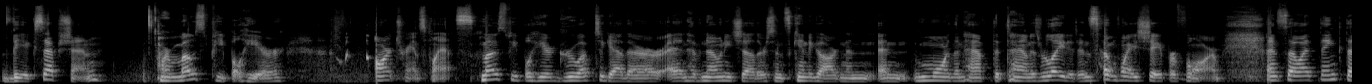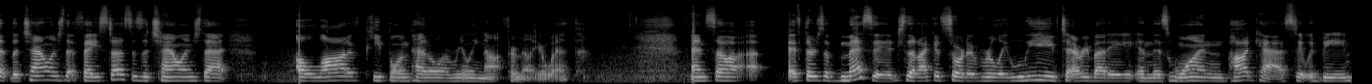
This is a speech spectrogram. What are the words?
the exception, where most people here aren't transplants. Most people here grew up together and have known each other since kindergarten, and, and more than half the town is related in some way, shape, or form. And so I think that the challenge that faced us is a challenge that a lot of people in Petal are really not familiar with. And so, uh, if there's a message that I could sort of really leave to everybody in this one podcast, it would be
